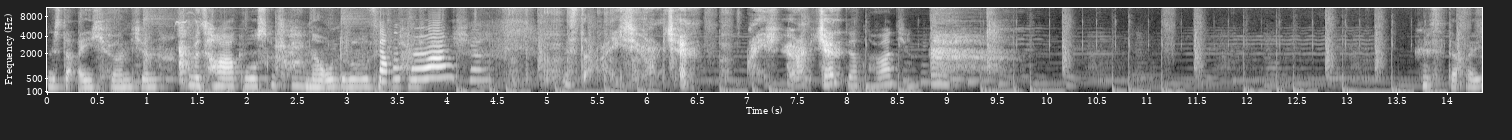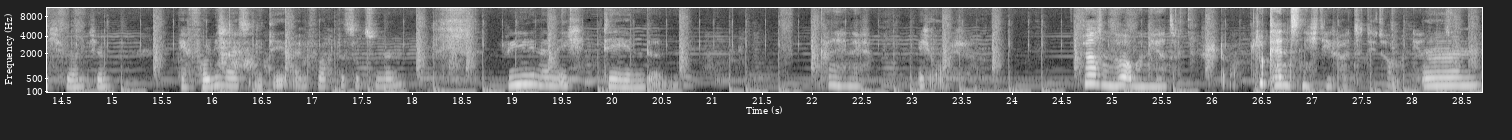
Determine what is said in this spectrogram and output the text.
Mr. Eichhörnchen. Mit H groß geschrieben. Na und Hörnchen. Mr. Eichhörnchen. Eichhörnchen. Der hat ein Hörnchen. Mr. Eichhörnchen. Ey, voll die nice Idee, einfach das so zu nennen. Wie nenne ich den denn? Kann ich nicht. Ich auch nicht. Du hast ihn nur abonniert. Start. Du kennst nicht die Leute, die du abonniert. Ähm,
